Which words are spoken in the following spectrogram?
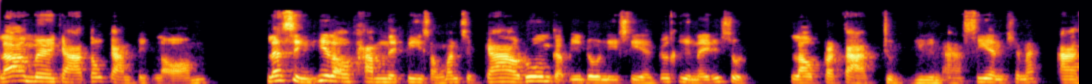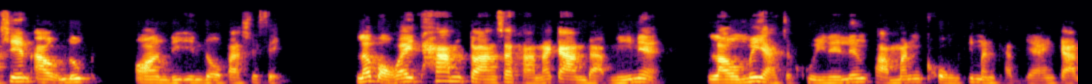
แล้วอเมริกาต้องการปิดล้อม และสิ่งที่เราทำในปี 2019 ร่วมกับอินโดนีเซียก็คือในที่สุดเราประกาศจุดยืนอาเซียนใช่ไหมอาเซียน Outlook on the Indo-Pacific แล้วบอกว่าไอ้ท่ามกลางสถานการณ์แบบนี้เนี่ย เราไม่อยากจะคุยในเรื่องความมั่นคงที่มันขัดแย้งกัน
